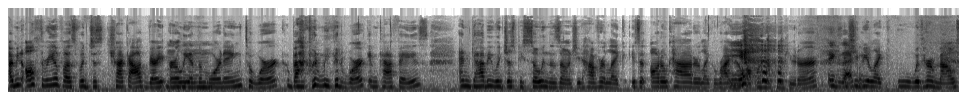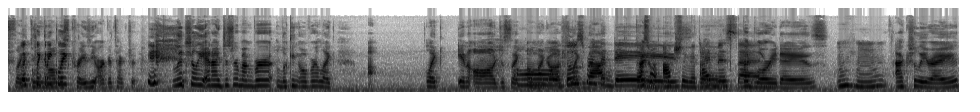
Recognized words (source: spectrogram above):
I mean, all three of us would just trek out very early mm-hmm. in the mm-hmm. morning to work back when we could work in cafes. And Gabby would just be so in the zone. She'd have her like, is it AutoCAD or like Rhino yeah. up on her computer? exactly. And she'd be like with her mouse like, like doing all click. this crazy architecture. Literally, and I just remember looking over like, uh, like in awe, just like, oh, oh my gosh, those like were that. The days. Those were actually the days. I miss that. The glory days. Mm-hmm. Actually, right?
